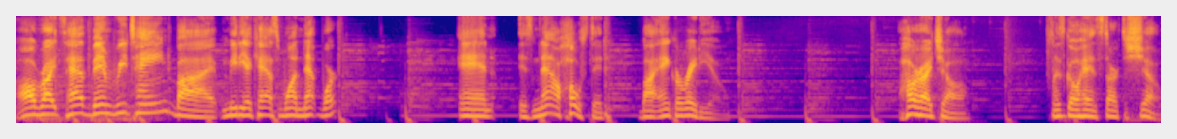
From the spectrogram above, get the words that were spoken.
All rights have been retained by MediaCast One Network and is now hosted by Anchor Radio. All right, y'all. Let's go ahead and start the show.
